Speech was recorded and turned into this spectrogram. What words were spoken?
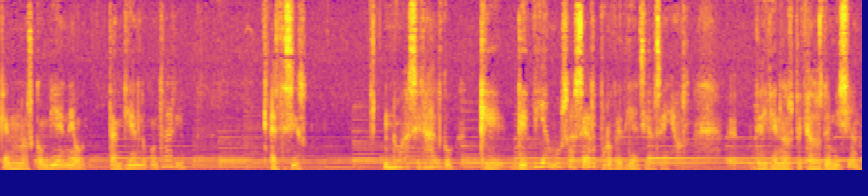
que no nos conviene o también lo contrario. Es decir, no hacer algo que debíamos hacer por obediencia al Señor. Eh, de ahí vienen los pecados de omisión.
